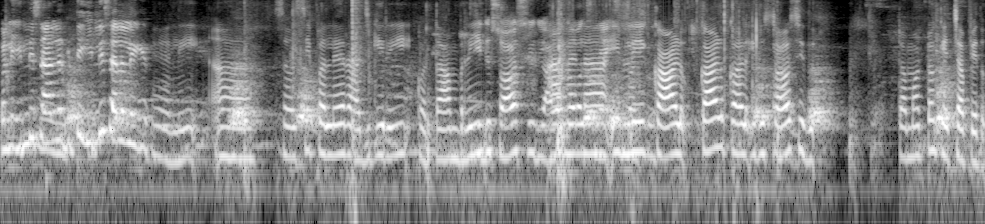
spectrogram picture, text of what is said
ಪಲ್ಲೆ ಇಲ್ಲಿ ಸಾಲ ಬಿಟ್ಟು ಇಲ್ಲಿ ಸಾಲಲ್ಲಿ ಇಲ್ಲಿ ಆ, ಸೌಸಿ ಪಲ್ಯ ರಾಜಗಿರಿ ಕೊತ್ತಂಬರಿ ಇದು ಸಾಸ್ ಇದು ಆಮೇಲೆ ಇಲ್ಲಿ ಕಾಳು ಕಾಳು ಕಾಳು ಇದು ಸಾಸ್ ಇದು. ಟೊಮೊಟೊ ಕೆಚಪ್ ಇದು.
